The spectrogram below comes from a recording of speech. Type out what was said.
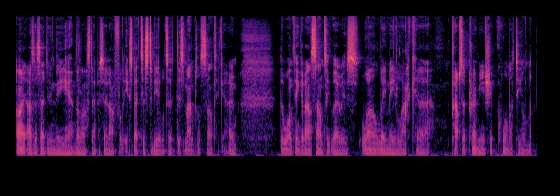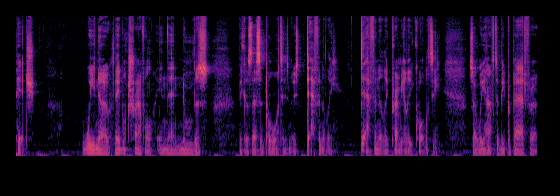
I, as I said in the uh, the last episode, I fully expect us to be able to dismantle Celtic at home. The one thing about Celtic, though, is while they may lack uh, perhaps a Premiership quality on the pitch, we know they will travel in their numbers because their support is most definitely, definitely Premier League quality. So we have to be prepared for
